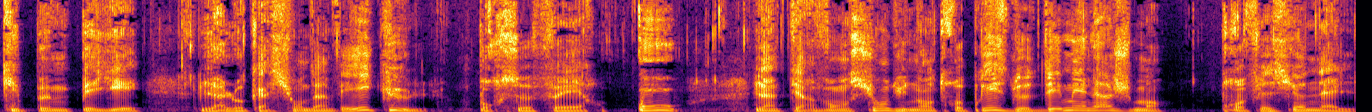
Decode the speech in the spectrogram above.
Qui peut me payer la location d'un véhicule pour ce faire, ou l'intervention d'une entreprise de déménagement professionnel,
